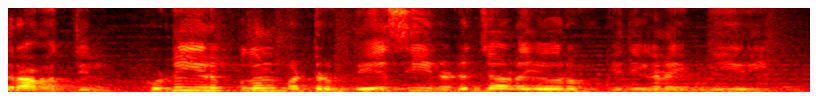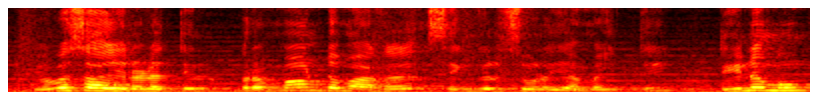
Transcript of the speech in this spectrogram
கிராமத்தில் குடியிருப்புகள் மற்றும் தேசிய நெடுஞ்சாலையோரம் விதிகளை மீறி விவசாய நிலத்தில் பிரம்மாண்டமாக செங்கல் சூளை அமைத்து தினமும்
